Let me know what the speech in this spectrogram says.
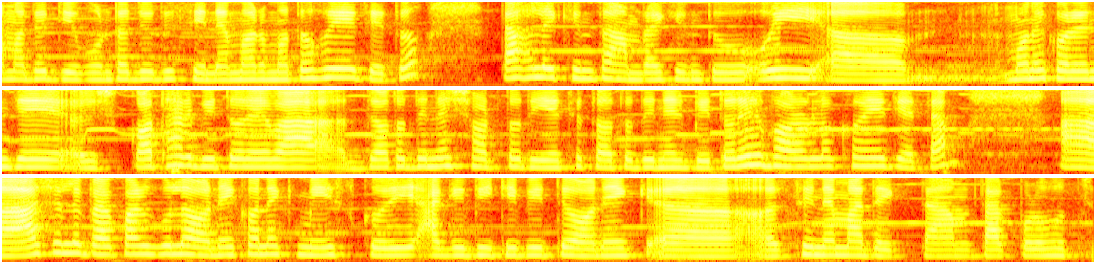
আমাদের জীবনটা যদি সিনেমার মতো হয়ে যেত, তাহলে কিন্তু আমরা কিন্তু ওই মনে করেন যে, কথার ভিতরে বা যতদিনের শর্ত দিয়েছে ততদিনের ভিতরে বড়লোক হয়ে যেতাম। আসলে ব্যাপারগুলো অনেক অনেক মিস করি। আগে বিটিভিতে অনেক সিনেমা দেখতাম, তারপরে হচ্ছে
